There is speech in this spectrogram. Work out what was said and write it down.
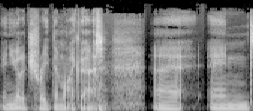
and you got to treat them like that. Uh, and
